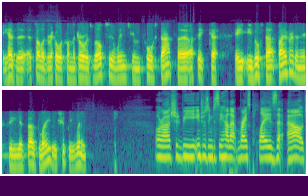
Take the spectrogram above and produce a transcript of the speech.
he has a, a, solid record from the draw as well. Two wins from four starts. So I think uh, he, he will start favourite, and if he does lead, he should be winning. All right, should be interesting to see how that race plays out.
